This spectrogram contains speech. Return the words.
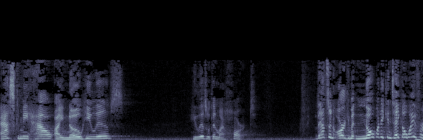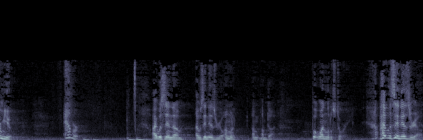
Ask me how I know He lives. He lives within my heart. That's an argument nobody can take away from you. Ever. I was in, um, I was in Israel. I'm, gonna, I'm, I'm done. But one little story. I was in Israel,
